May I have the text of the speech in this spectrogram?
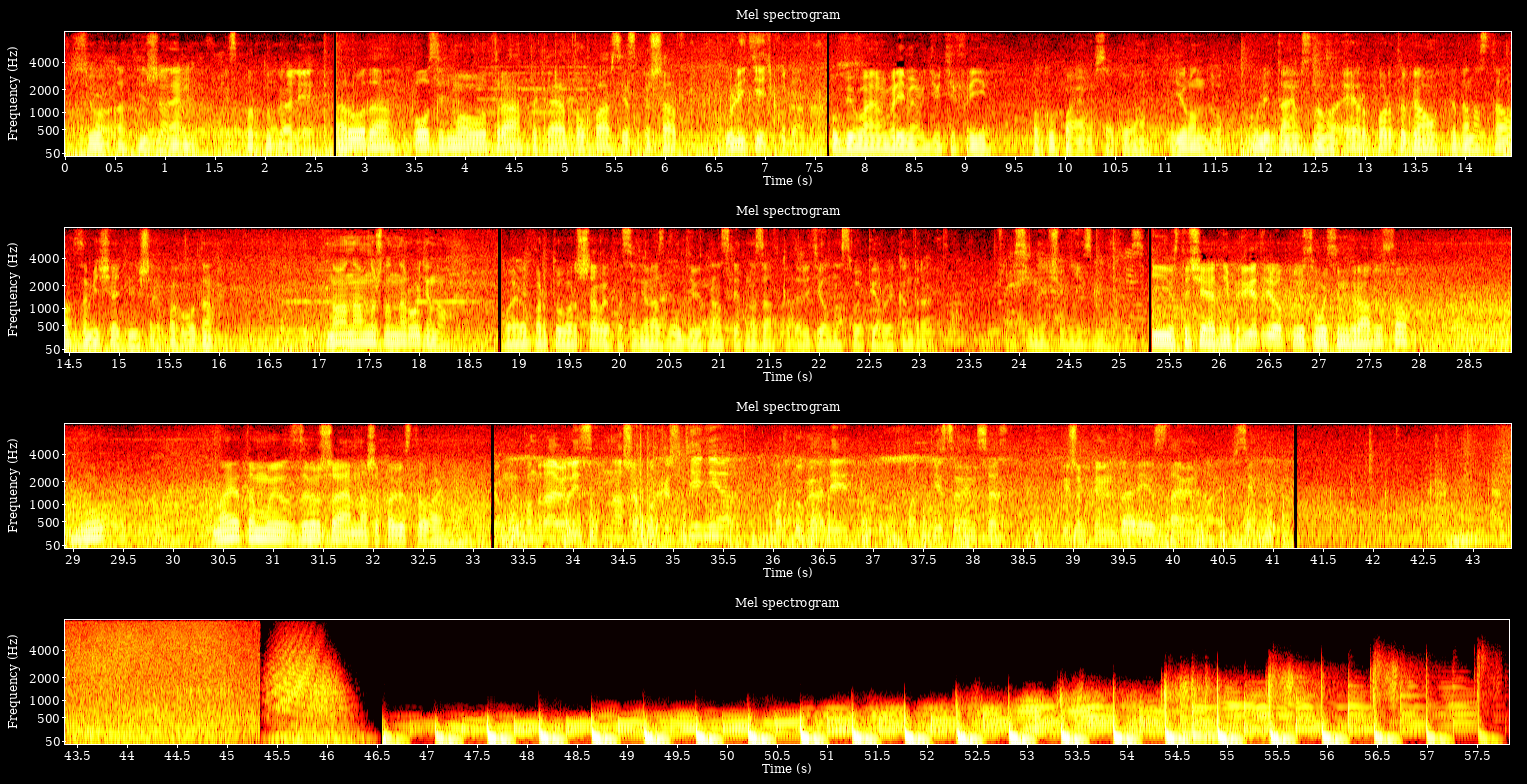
Все, отъезжаем из Португалии. Народа пол седьмого утра, такая толпа, все спешат улететь куда-то. Убиваем время в duty free, покупаем всякую ерунду. Улетаем снова Air Portugal, когда настала замечательнейшая погода. Ну а нам нужно на родину. В аэропорту Варшавы последний раз был 19 лет назад, когда летел на свой первый контракт. Сильно ничего не изменилось. И встречает неприветливо, плюс 8 градусов. Ну, на этом мы завершаем наше повествование. Кому понравились наши похождения в Португалии, подписываемся, пишем комментарии, ставим лайк. Всем пока.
